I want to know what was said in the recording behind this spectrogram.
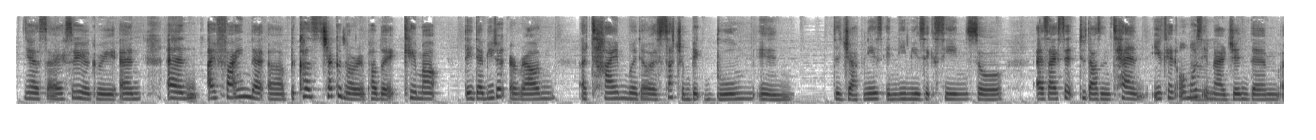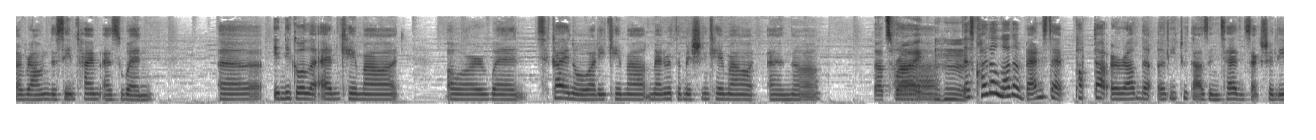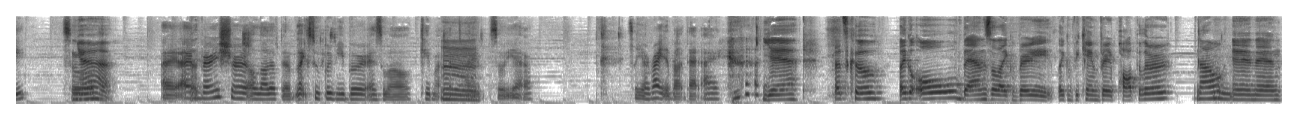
Yes, I actually agree, and and I find that uh, because Czecho No Republic came out, they debuted around a time where there was such a big boom in the Japanese indie music scene. So, as I said, 2010, you can almost imagine them around the same time as when uh, Indigo la End came out, or when Sekai no Owari came out, Man with a Mission came out, and. Uh, That's right. uh, Mhm. There's quite a lot of bands that popped out around the early 2010s, actually. So Yeah. I, I'm very sure a lot of them, like Super Beaver as well, came out Mm. that time. So yeah. So you're right about that. I Yeah, that's cool. Like all bands are like very like became very popular now, mm-hmm. and then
